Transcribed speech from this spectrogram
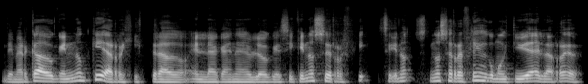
de mercado que no queda registrado en la cadena de bloques y que no se, no se refleja como actividad de la red.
